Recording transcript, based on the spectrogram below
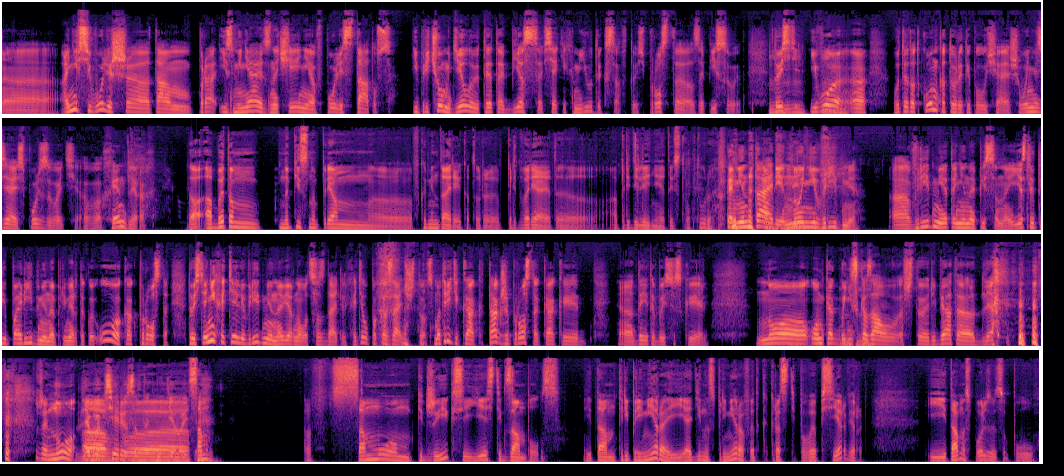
А, они всего лишь э, там изменяют значение в поле статус. И причем делают это без всяких мьютексов, то есть просто записывают. Mm-hmm. То есть его, mm-hmm. вот этот кон, который ты получаешь, его нельзя использовать в хендлерах. Да, об этом написано прям э, в комментарии, который предваряет э, определение этой структуры. Комментарий, но не в ритме. А в ритме это не написано. Если ты по ритме, например, такой, о, как просто. То есть они хотели в ритме, наверное, вот создатель, хотел показать, что смотрите, как так же просто, как и uh, Database SQL. Но он как бы не сказал, что ребята для, Слушай, ну, для а, веб-сервисов так не делайте. Сам... В самом PGX есть examples. И там три примера, и один из примеров это как раз типа веб-сервер. И там используется пул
